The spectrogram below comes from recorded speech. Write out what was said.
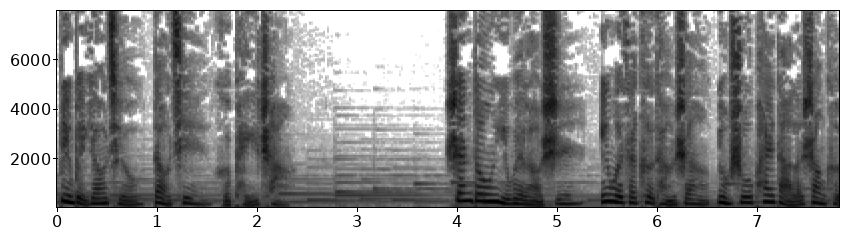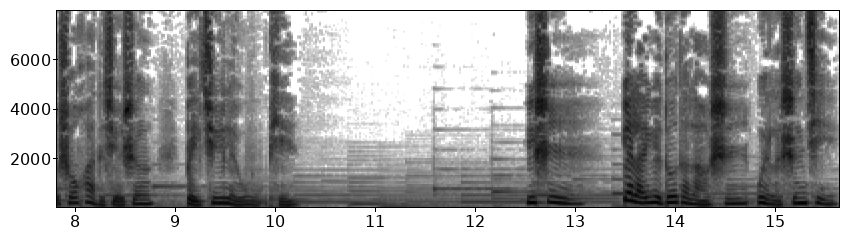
并被要求道歉和赔偿。山东一位老师因为在课堂上用书拍打了上课说话的学生，被拘留五天。于是，越来越多的老师为了生计，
